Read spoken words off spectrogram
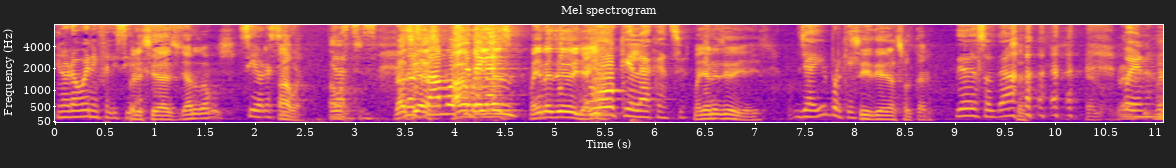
Enhorabuena y felicidades. Felicidades. ¿Ya nos vamos? Sí, ahora sí. Ah, bueno. Gracias. Gracias. Nos vamos. Ah, que mañana, tengan... es, mañana es día de Yair. Oh, que la canción. Mañana es día de Yair. Yair, ¿por qué? Sí, día del soltero. Día del soltero. Sí. bueno.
